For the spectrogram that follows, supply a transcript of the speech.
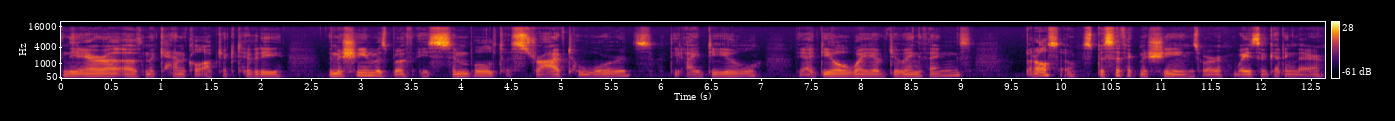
In the era of mechanical objectivity, the machine was both a symbol to strive towards, the ideal, the ideal way of doing things, but also specific machines were ways of getting there.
